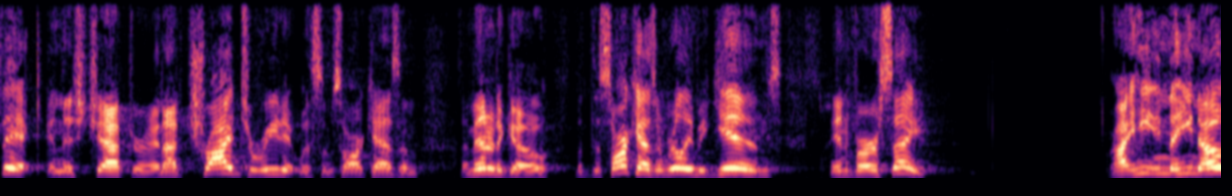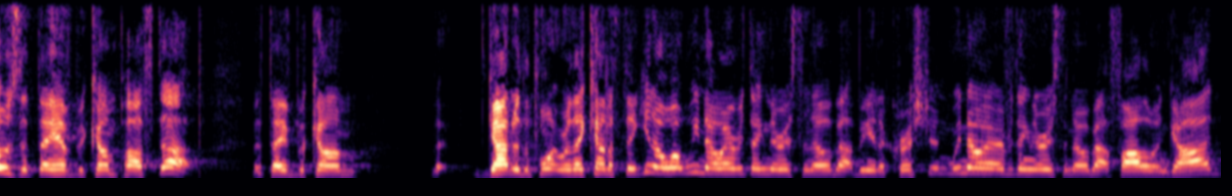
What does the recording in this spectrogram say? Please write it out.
thick in this chapter, and I tried to read it with some sarcasm a minute ago, but the sarcasm really begins in verse 8. Right? He, he knows that they have become puffed up, that they've become gotten to the point where they kind of think, you know what, we know everything there is to know about being a Christian. We know everything there is to know about following God.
